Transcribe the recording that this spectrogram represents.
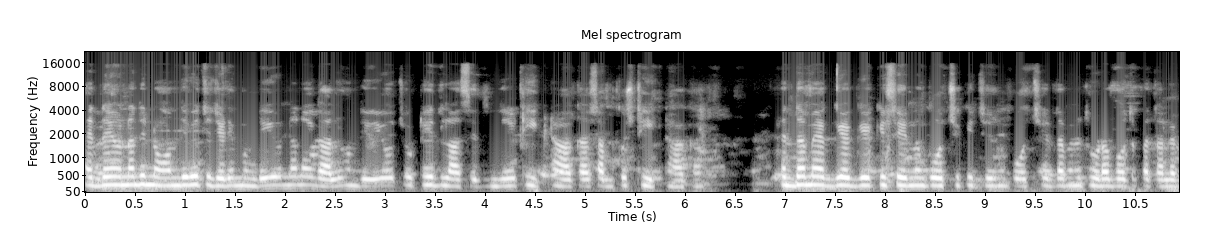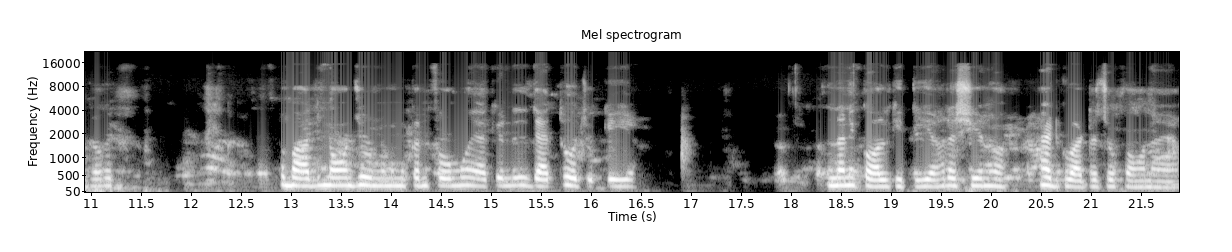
ਏਦਾਂ ਹੀ ਉਹਨਾਂ ਦੇ ਨੌਨ ਦੇ ਵਿੱਚ ਜਿਹੜੇ ਮੁੰਡੇ ਉਹਨਾਂ ਨਾਲ ਗੱਲ ਹੁੰਦੀ ਰਹੀ ਉਹ ਝੂਠੇ ਦਿਲਾਸੇ ਦਿੰਦੇ ਠੀਕ ਠਾਕ ਆ, ਸਭ ਕੁਝ ਠੀਕ ਠਾਕ ਆ। ਏਦਾਂ ਮੈਂ ਅੱਗੇ ਅੱਗੇ ਕਿਸੇ ਨੂੰ ਪੁੱਛ, ਕਿਸੇ ਨੂੰ ਪੁੱਛ, ਏਦਾਂ ਮੈਨੂੰ ਥੋੜਾ ਬਹੁਤ ਪਤਾ ਲੱਗਾ ਫਿਰ। ਤੋਂ ਬਾਅਦ 9 ਜੂਨ ਨੂੰ ਮੈਨੂੰ ਕਨਫਰਮ ਹੋਇਆ ਕਿ ਉਹਨਾਂ ਦੀ ਡੈਥ ਹੋ ਚੁੱਕੀ ਆ। ਉਹਨਾਂ ਨੇ ਕਾਲ ਕੀਤੀ ਆ, ਰਸ਼ੀਅਨ ਹੈੱਡਕੁਆਟਰ ਚੋਂ ਫੋਨ ਆਇਆ।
